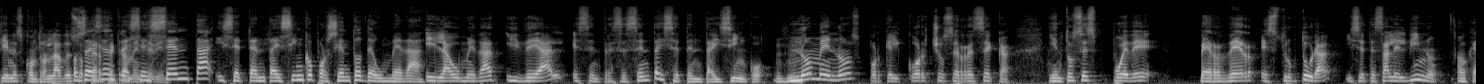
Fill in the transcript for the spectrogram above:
tienes controlado eso O sea, es entre perfectamente bien. 60 y 75% de humedad. Y la humedad ideal es entre 60 y 75. No menos porque el corcho se reseca. Y entonces puede perder estructura y se te sale el vino. Ok.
